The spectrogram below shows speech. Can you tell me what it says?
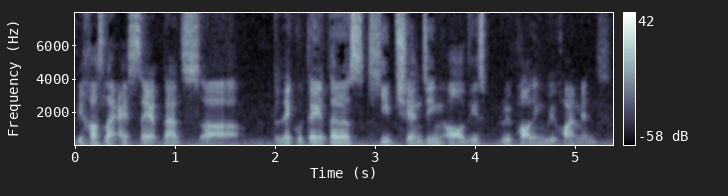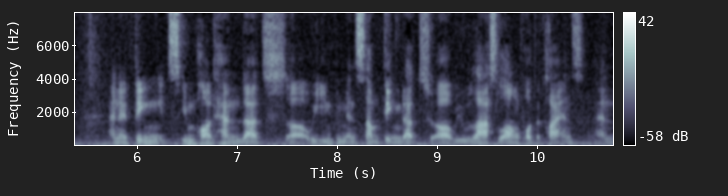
Because like I said, that's uh, the regulators keep changing all these reporting requirements. And I think it's important that uh, we implement something that uh, will last long for the clients and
